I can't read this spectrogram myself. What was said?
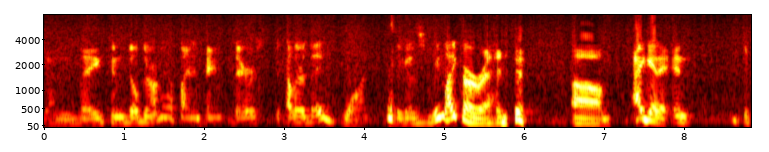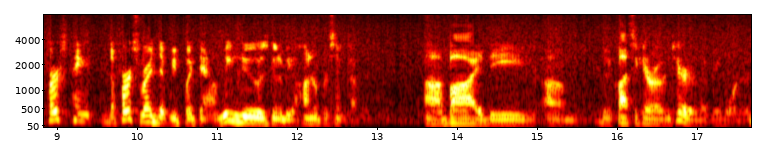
then they can build their own airplane and paint theirs the color they want because we like our red. um, I get it. And the first paint, the first red that we put down, we knew was going to be 100% covered uh, by the um, the classic aero interior that we've ordered.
